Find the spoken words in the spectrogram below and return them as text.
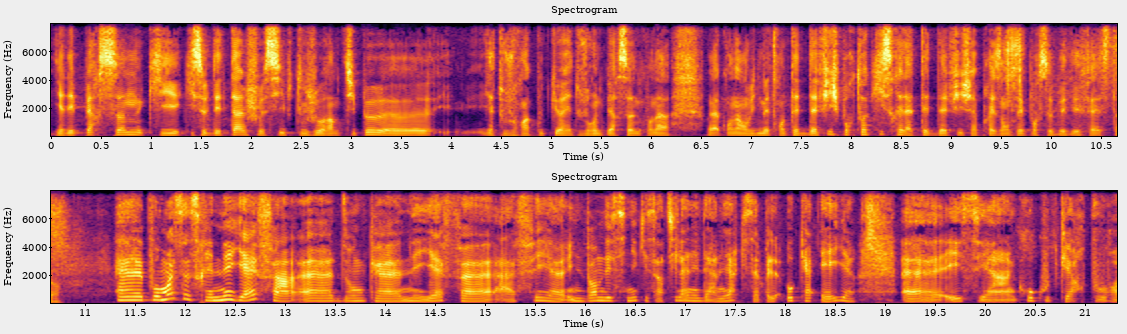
Il y a des personnes qui, qui se détachent aussi toujours un petit peu euh, il y a toujours un coup de cœur, il y a toujours une personne qu'on a, voilà, qu'on a envie de mettre en tête d'affiche. Pour toi, qui serait la tête d'affiche à présenter pour ce BD Fest? Euh, pour moi, ce serait Neyef. Euh, donc, euh, Neyef euh, a fait euh, une bande dessinée qui est sortie l'année dernière qui s'appelle Okaei. et c'est un gros coup de cœur pour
